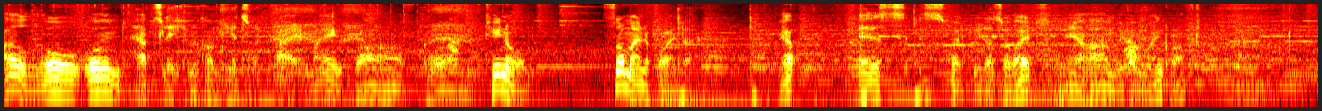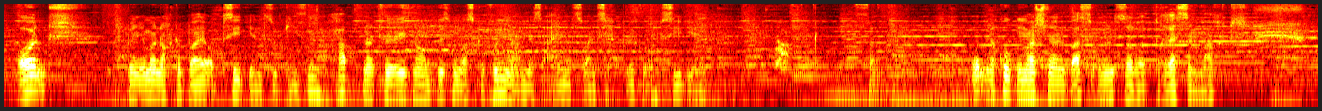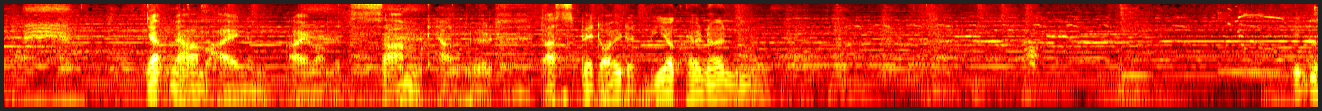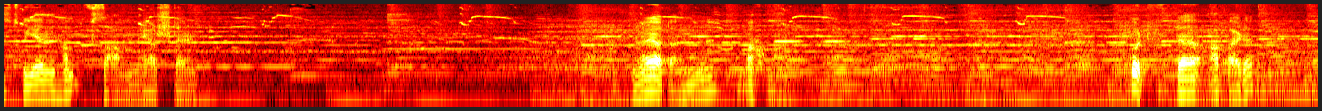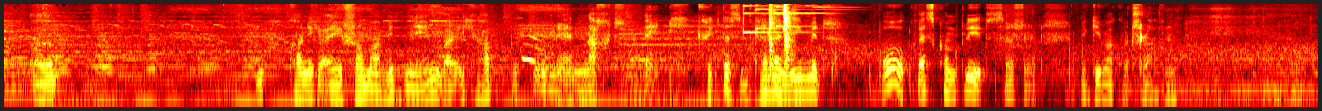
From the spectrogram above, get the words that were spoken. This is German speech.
Hallo und herzlich willkommen hier zurück bei Minecraft Continuum. So meine Freunde, ja, es ist heute wieder soweit. Wir haben wieder Minecraft. Und ich bin immer noch dabei, Obsidian zu gießen. Hab natürlich noch ein bisschen was gefunden. Haben jetzt 21 Blöcke Obsidian. So. Und wir gucken mal schnell, was unsere Presse macht. Ja, wir haben einen Eimer mit Samenkernöl. Das bedeutet, wir können industriellen Hanfsamen herstellen. Naja, dann mach mal. Gut, der arbeitet. Äh, kann ich eigentlich schon mal mitnehmen, weil ich habe eine Nacht. Ey, ich krieg das im Keller nie mit. Oh, Quest complete. Sehr schön. Wir gehen mal kurz schlafen.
